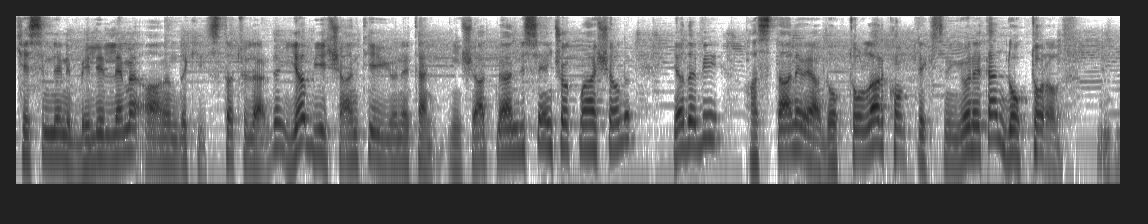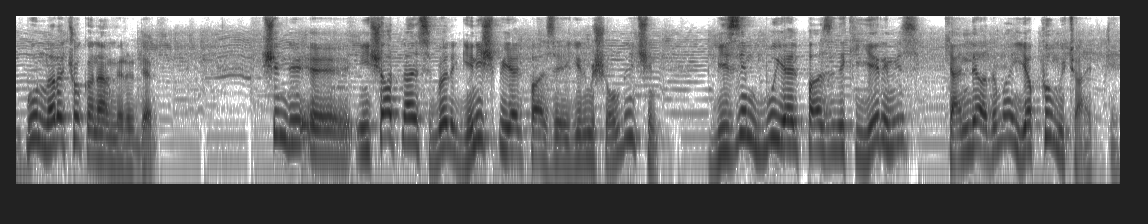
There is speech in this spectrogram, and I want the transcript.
kesimlerini belirleme anındaki statülerde ya bir şantiyeyi yöneten inşaat mühendisi en çok maaş alır ya da bir hastane veya doktorlar kompleksini yöneten doktor alır. Bunlara çok önem verir devlet. Şimdi e, inşaat mühendisi böyle geniş bir yelpazeye girmiş olduğu için bizim bu yelpazedeki yerimiz kendi adıma yapı müteahhitliği.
